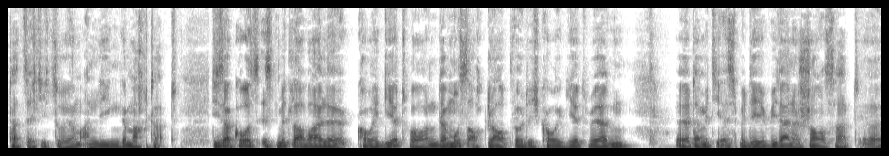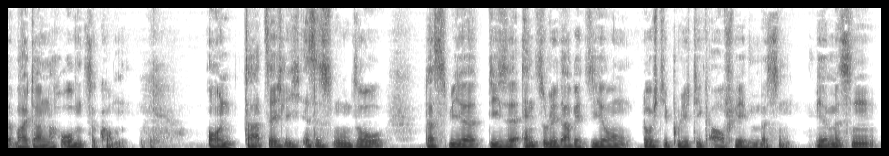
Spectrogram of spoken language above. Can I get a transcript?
tatsächlich zu ihrem Anliegen gemacht hat. Dieser Kurs ist mittlerweile korrigiert worden, der muss auch glaubwürdig korrigiert werden, äh, damit die SPD wieder eine Chance hat, äh, weiter nach oben zu kommen. Und tatsächlich ist es nun so, dass wir diese Entsolidarisierung durch die Politik aufheben müssen. Wir müssen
